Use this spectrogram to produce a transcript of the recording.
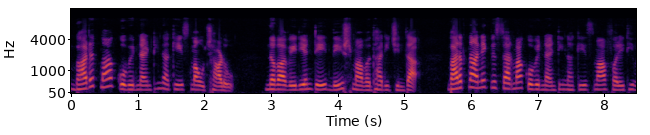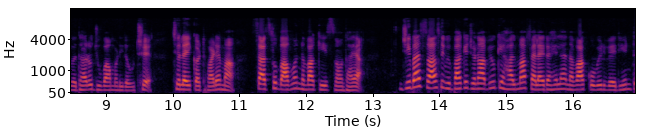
ભારતમાં કોવિડ નાઇન્ટીનના કેસમાં ઉછાળો. નવા વેરિયન્ટે દેશમાં વધારી ચિંતા. ભારતના અનેક વિસ્તારમાં કોવિડ નાઇન્ટીનના કેસમાં ફરીથી વધારો જોવા મળી રહ્યો છે. છેલ્લા એક અઠવાડિયામાં સાતસો બાવન નવા કેસ નોંધાયા. જે બાદ સ્વાસ્થ્ય વિભાગે જણાવ્યું કે હાલમાં ફેલાઈ રહેલા નવા કોવિડ વેરિયન્ટ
